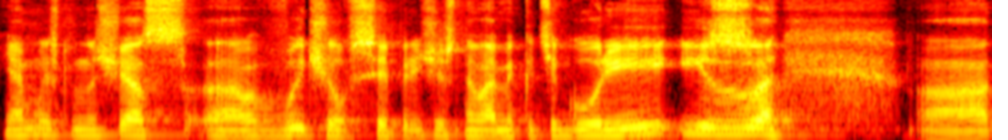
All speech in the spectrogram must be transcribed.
я мысленно сейчас э, вычел все перечисленные вами категории из э,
